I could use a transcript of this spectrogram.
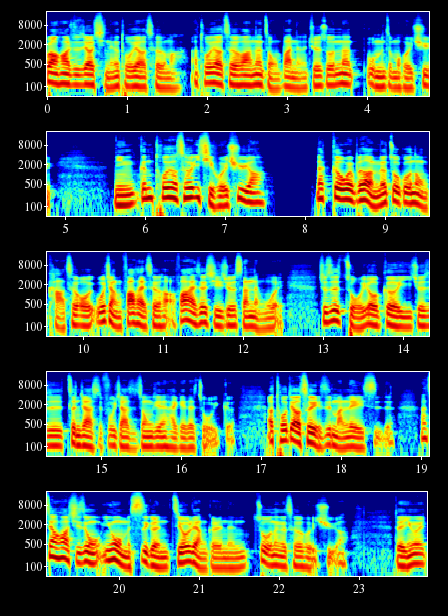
不然的话，就是要请那个拖吊车嘛。那拖吊车的话，那怎么办呢？就是说，那我们怎么回去？您跟拖吊车一起回去啊？那各位不知道有没有坐过那种卡车？我我讲发财车好，发财车其实就是三人位，就是左右各一，就是正驾驶、副驾驶中间还可以再坐一个。那拖吊车也是蛮类似的。那这样的话，其实我因为我们四个人，只有两个人能坐那个车回去啊。对，因为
